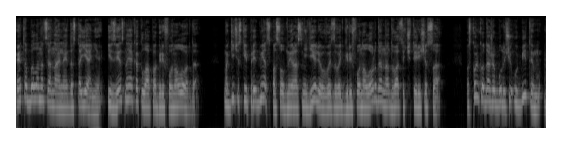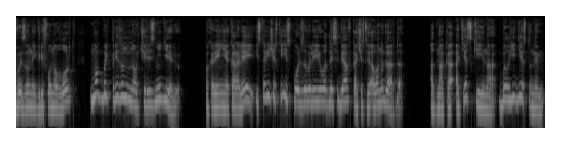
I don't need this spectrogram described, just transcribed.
Это было национальное достояние, известное как лапа грифона лорда. Магический предмет, способный раз в неделю вызвать грифона лорда на 24 часа. Поскольку даже будучи убитым, вызванный грифонов лорд мог быть призван вновь через неделю – Поколения королей исторически использовали его для себя в качестве авангарда. Однако отец Киина был единственным,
